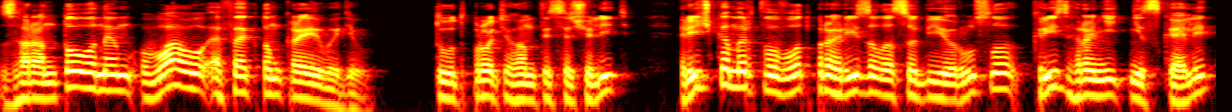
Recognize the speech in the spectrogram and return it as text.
з гарантованим вау-ефектом краєвидів. Тут протягом тисячоліть річка Мертвовод прорізала собі русло крізь гранітні скелі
